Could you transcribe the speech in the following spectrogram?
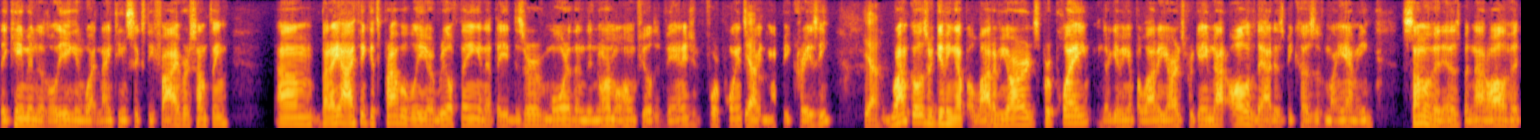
they came into the league in what, 1965 or something. Um, but I, yeah, I think it's probably a real thing and that they deserve more than the normal home field advantage. Four points yeah. might not be crazy. Yeah. The Broncos are giving up a lot of yards per play. They're giving up a lot of yards per game. Not all of that is because of Miami. Some of it is, but not all of it.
